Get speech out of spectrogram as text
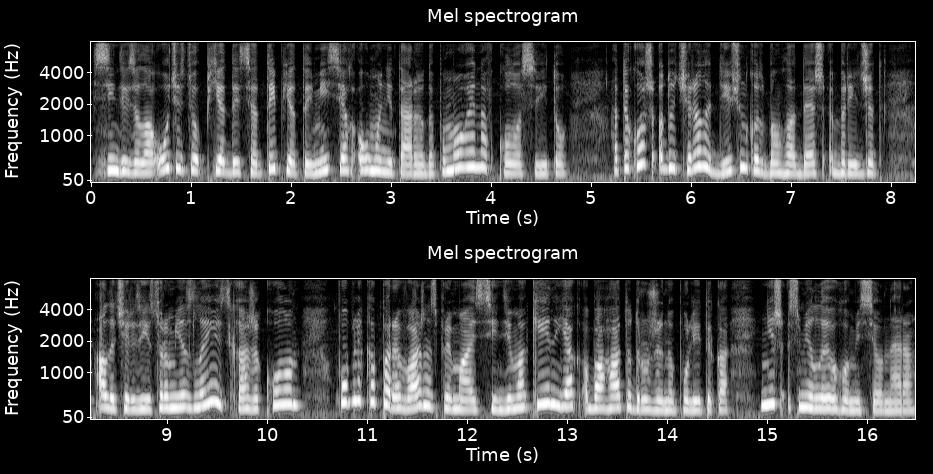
Сінді взяла участь у 55 місіях гуманітарної допомоги навколо світу. А також одочерила дівчинку з Бангладеш Бріджит. Але через її сором'язливість, каже Колон, публіка переважно сприймає Сінді Маккейн як багату дружину політика, ніж сміливого місіонера.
